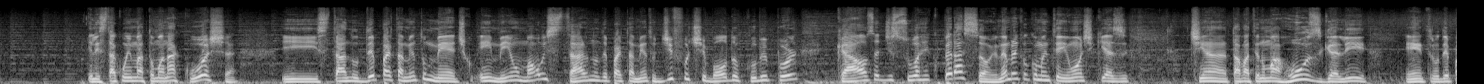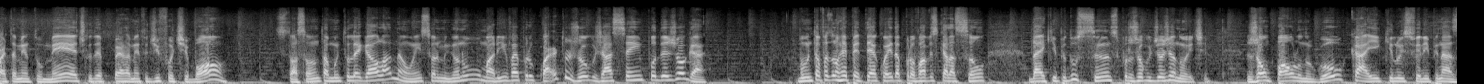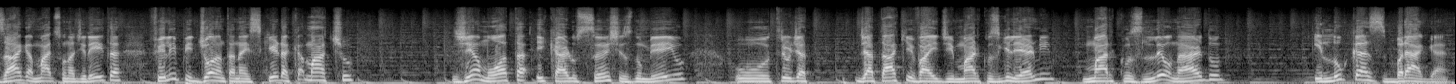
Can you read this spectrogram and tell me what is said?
Ele está com hematoma na coxa e está no departamento médico, em meio ao mal-estar no departamento de futebol do clube por causa de sua recuperação. E lembra que eu comentei ontem que as, tinha tava tendo uma rusga ali entre o departamento médico, o departamento de futebol, a situação não está muito legal lá não, hein? Se eu não me engano, o Marinho vai para o quarto jogo já sem poder jogar. Vamos então fazer um repeteco aí da provável escalação da equipe do Santos para o jogo de hoje à noite. João Paulo no gol, Kaique Luiz Felipe na zaga, Madison na direita, Felipe Jonathan na esquerda, Camacho, Jean Mota e Carlos Sanches no meio. O trio de, de ataque vai de Marcos Guilherme, Marcos Leonardo e Lucas Braga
